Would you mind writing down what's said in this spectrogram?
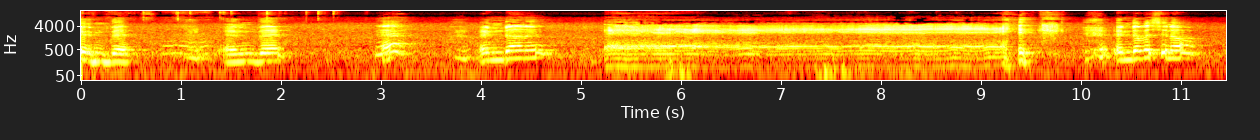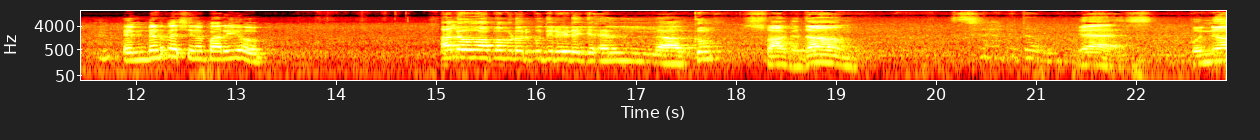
എന്ത്? എന്ത്? ഏ? എന്താണ്? ഏ. എന്താ പ്രശ്നോ എന്താണ് പ്രശ്നം പറയോ? ഹലോ അപ്പൊ നമ്മുടെ ഒരു പുതിയൊരു വീഡിയോക്ക് എല്ലാവർക്കും സ്വാഗതം. സ്വാഗതം. യെസ് പൊന്നോ?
